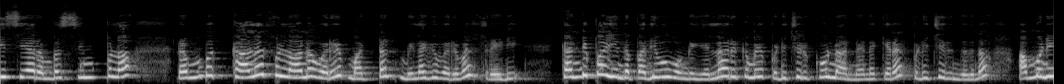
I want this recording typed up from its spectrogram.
ஈஸியாக ரொம்ப சிம்பிளாக ரொம்ப கலர்ஃபுல்லான ஒரு மட்டன் மிளகு வறுவல் ரெடி கண்டிப்பாக இந்த பதிவு உங்கள் எல்லாருக்குமே பிடிச்சிருக்கும்னு நான் நினைக்கிறேன். பிடிச்சிருந்ததுன்னா அம்மனி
